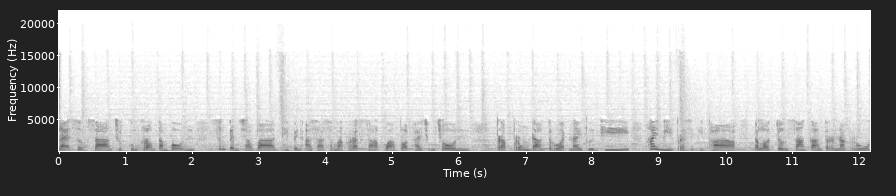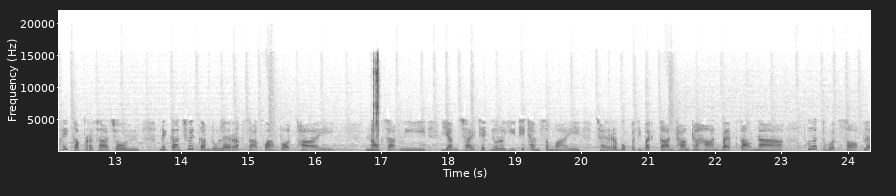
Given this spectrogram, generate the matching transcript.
และเสริมสร้างชุดคุ้มครองตำบล ซึ่งเป็นชาวบ้านที่เป็นอาสาสมัครรักษาความปลอดภัยชุมชน ปรับปรุงด่านตรวจในพื้นที่ ให้มีประสิทธิภาพ ตลอดจนสร้างการตระหนักรู้ให้กับประชาชน ในการช่วยกันดูแลรักษาความปลอดภัย นอกจากนี้ยังใช้เทคโนโลยีที่ทันสมัย ใช้ระบบปฏิบัติการทางทหารแบบก้าวหน้า เพื่อตรวจสอบและ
